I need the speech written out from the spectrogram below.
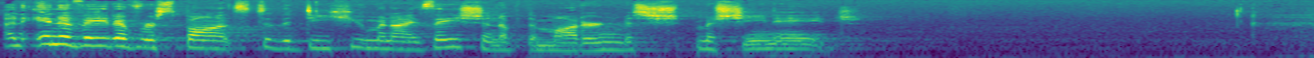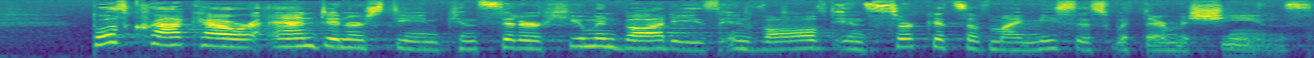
an innovative response to the dehumanization of the modern mach- machine age. Both Kracauer and Dinerstein consider human bodies involved in circuits of mimesis with their machines.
